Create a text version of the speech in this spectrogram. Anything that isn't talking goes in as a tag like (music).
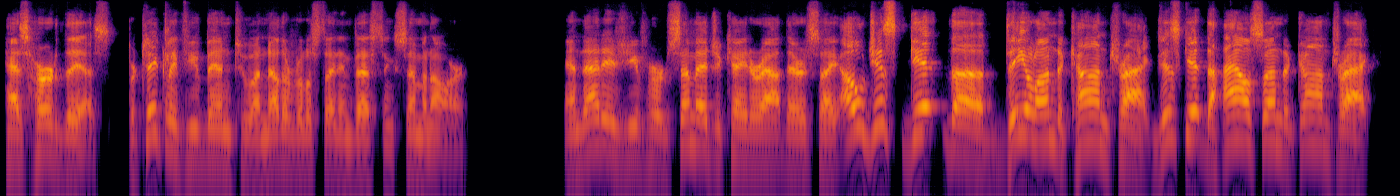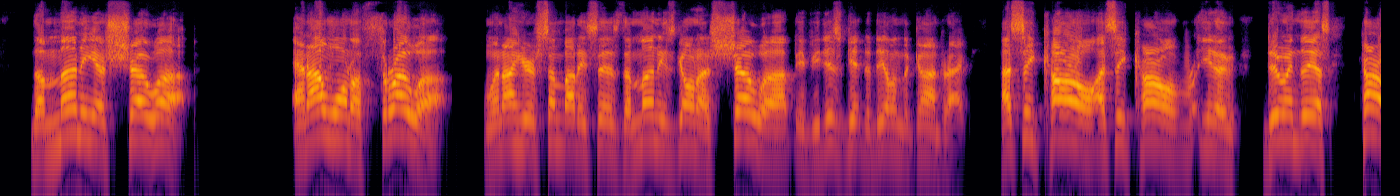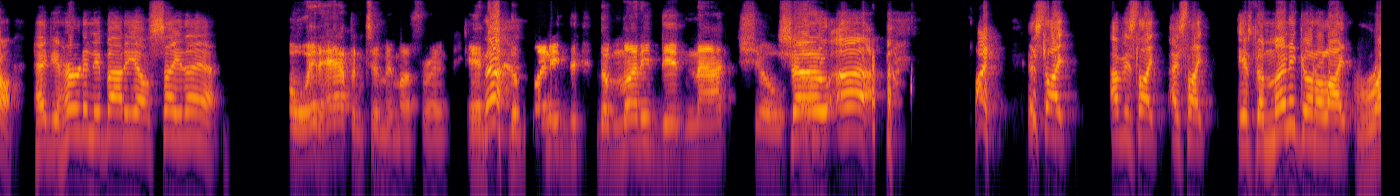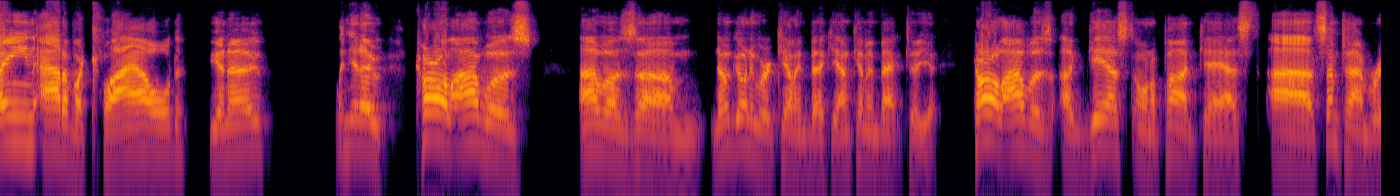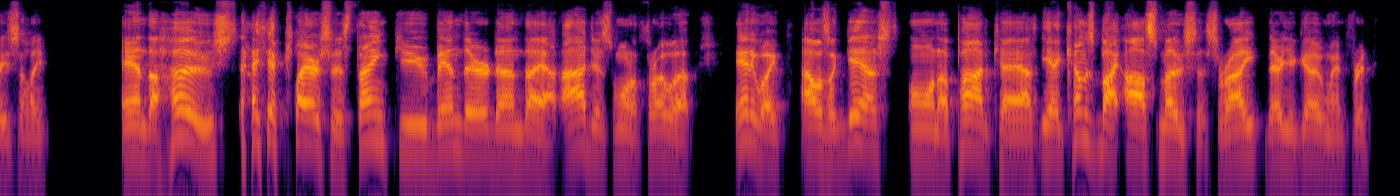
has heard this, particularly if you've been to another real estate investing seminar. And that is, you've heard some educator out there say, oh, just get the deal under contract, just get the house under contract. The money will show up. And I want to throw up when I hear somebody says the money's going to show up if you just get the deal under contract. I see Carl, I see Carl, you know, doing this. Carl, have you heard anybody else say that? Oh, it happened to me, my friend. And (laughs) the money the money did not show show up. up. (laughs) like it's like I was like it's like is the money gonna like rain out of a cloud, you know? when you know, Carl, I was I was um don't go anywhere, Kelly and Beki. I'm coming back to you. Carl, I was a guest on a podcast uh, sometime recently, and the host, (laughs) Claire says, Thank you, been there, done that. I just want to throw up. Anyway, I was a guest on a podcast. Yeah, it comes by osmosis, right? There you go, Winfred.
